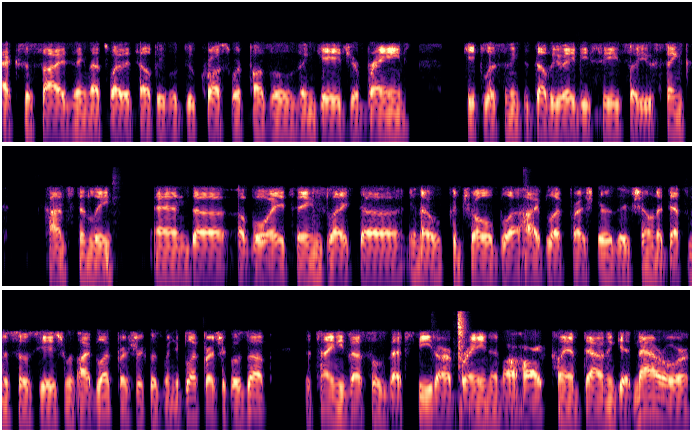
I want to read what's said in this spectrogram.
exercising. That's why they tell people do crossword puzzles, engage your brain keep listening to WABC so you think constantly and uh, avoid things like uh, you know control blood, high blood pressure. They've shown a definite association with high blood pressure because when your blood pressure goes up, the tiny vessels that feed our brain and our heart clamp down and get narrower,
